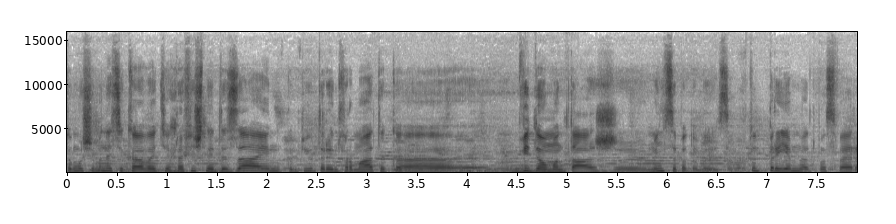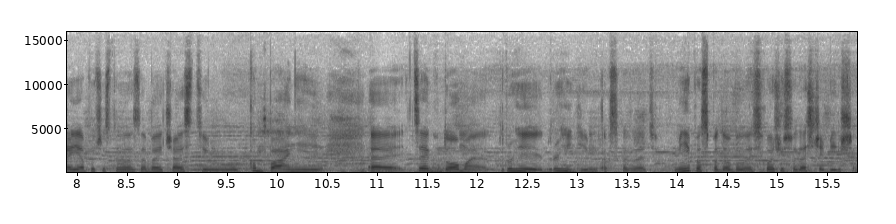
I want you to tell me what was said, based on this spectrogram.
тому що мене цікавить графічний дизайн, комп'ютер, інформатика, відеомонтаж. Мені це подобається. Тут приємна атмосфера. Я почувствувала себе частю компанії. Е, Це як вдома, другий, другий дім, так сказати. Мені сподобалось, хочу сюди ще більше.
